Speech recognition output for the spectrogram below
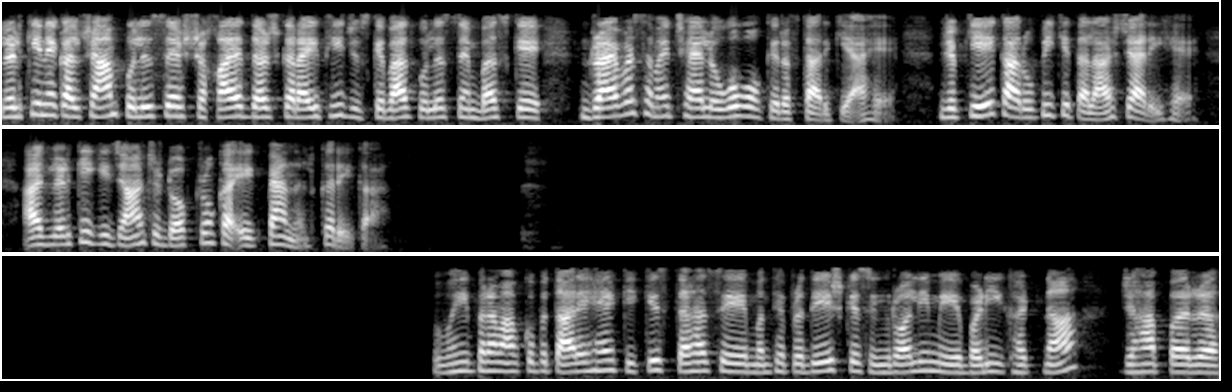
लड़की ने कल शाम पुलिस से शिकायत दर्ज कराई थी, जिसके बाद पुलिस ने बस के ड्राइवर समेत छह लोगों को गिरफ़्तार किया है, जबकि एक आरोपी की तलाश जारी है। आज लड़की की जाँच डॉक्टरों का एक पैनल करेगा। तो वहीं पर हम आपको बता रहे हैं कि किस तरह से मध्य प्रदेश के सिंगरौली में बड़ी घटना जहाँ पर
